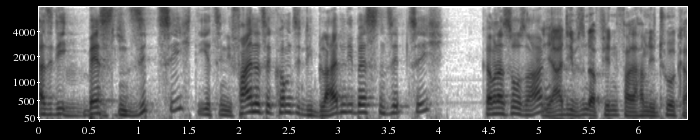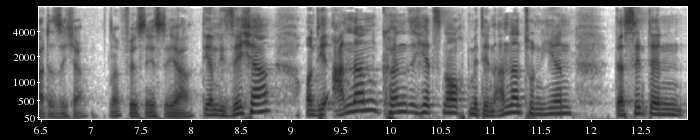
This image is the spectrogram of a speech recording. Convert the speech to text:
Also die besten 70, die jetzt in die Finals gekommen sind, die bleiben die besten 70. Kann man das so sagen? Ja, die sind auf jeden Fall, haben die Tourkarte sicher ne, fürs nächste Jahr. Die haben die sicher. Und die anderen können sich jetzt noch mit den anderen Turnieren, das sind denn,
